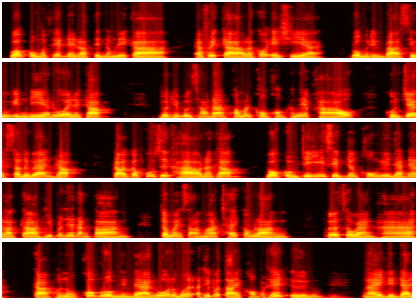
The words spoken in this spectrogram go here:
หรือว่ากลุ่มประเทศในลาตินอเมริกาแอฟริกา แล้วก็เอเชีย รวมไปถึงบราซิลอินเดียด้วยนะครับ โดยที่ปรึกษาด้านความมั่นคงของทำเนียบขาว คุณเจคซัลลิแวนครับกล่าวกับผู้สื่อข่าวนะครับบอกกลุ่ม G20 ยังคงยืนหยัดในหลักการที่ประเทศต่างๆ จะไม่สามารถใช้กำลังเพื่อแสวงหาการผนวกควบรวมดินแดนหรือว่าละเมิดอธิปไตยของประเทศอื่น ในดินแดน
